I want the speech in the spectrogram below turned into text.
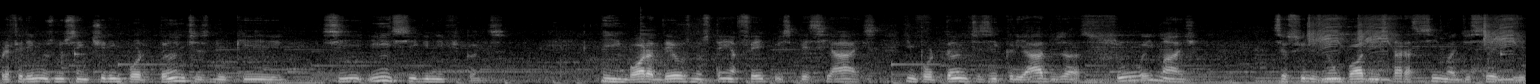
Preferimos nos sentir importantes do que insignificantes. E embora Deus nos tenha feito especiais, importantes e criados à sua imagem, seus filhos não podem estar acima de servir,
